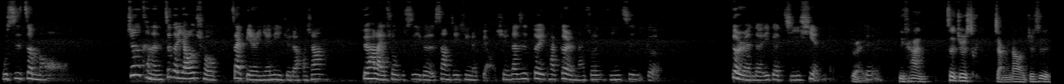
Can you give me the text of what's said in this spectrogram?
不是这么，就是可能这个要求在别人眼里觉得好像对他来说不是一个上进心的表现，但是对他个人来说已经是一个个人的一个极限了。对。对，你看，这就是讲到，就是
